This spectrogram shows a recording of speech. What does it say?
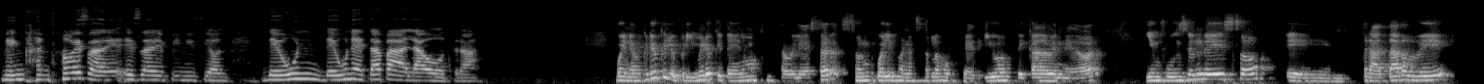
me encantó esa, esa definición, de, un, de una etapa a la otra? Bueno, creo que lo primero que tenemos que establecer son cuáles van a ser los objetivos de cada vendedor y en función de eso eh, tratar de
